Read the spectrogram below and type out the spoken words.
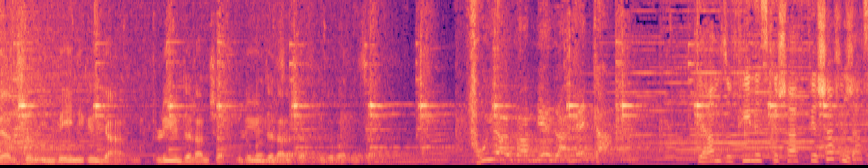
Werden schon in wenigen Jahren blühende Landschaften, blühende Landschaften geworden sein. Früher waren wir Lametta. Wir haben so vieles geschafft, wir schaffen das.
